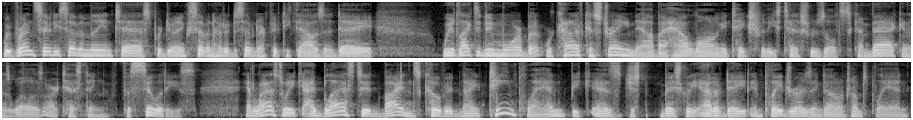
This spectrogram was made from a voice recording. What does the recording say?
we've run 77 million tests. We're doing 700 to 750,000 a day. We'd like to do more, but we're kind of constrained now by how long it takes for these test results to come back, and as well as our testing facilities. And last week, I blasted Biden's COVID 19 plan as just basically out of date and plagiarizing Donald Trump's plan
